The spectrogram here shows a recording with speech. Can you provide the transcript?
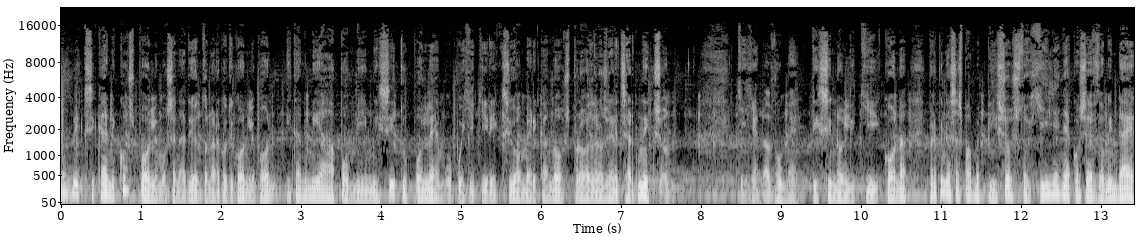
Ο Μεξικανικός πόλεμος εναντίον των ναρκωτικών λοιπόν ήταν μια απομίμηση του πολέμου που είχε κηρύξει ο Αμερικανός πρόεδρος Ρίτσαρντ Νίξον. Και για να δούμε τη συνολική εικόνα πρέπει να σας πάμε πίσω στο 1971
